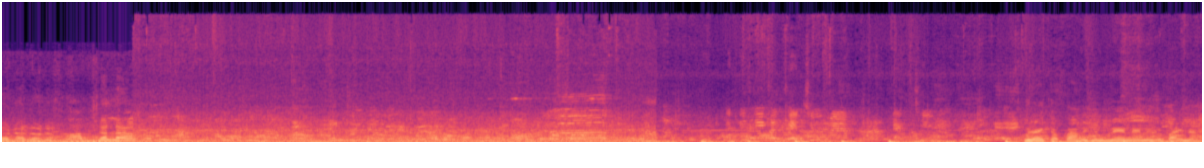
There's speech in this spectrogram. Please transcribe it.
น่นน่นด้านหลังไม่ได้กลับบ้านไปดูแม่แม่ไม่สบายหนัก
